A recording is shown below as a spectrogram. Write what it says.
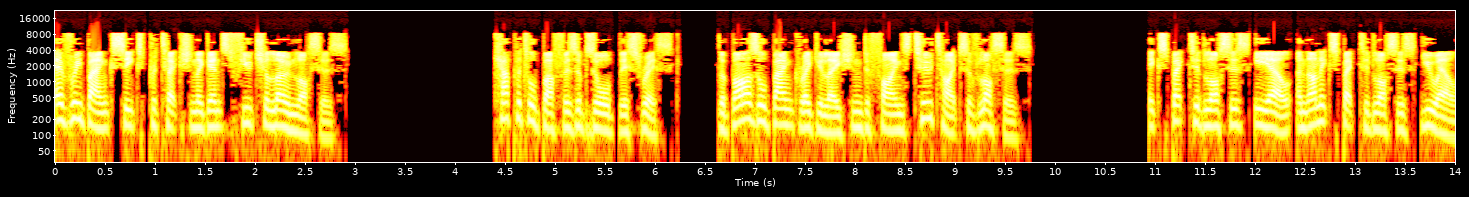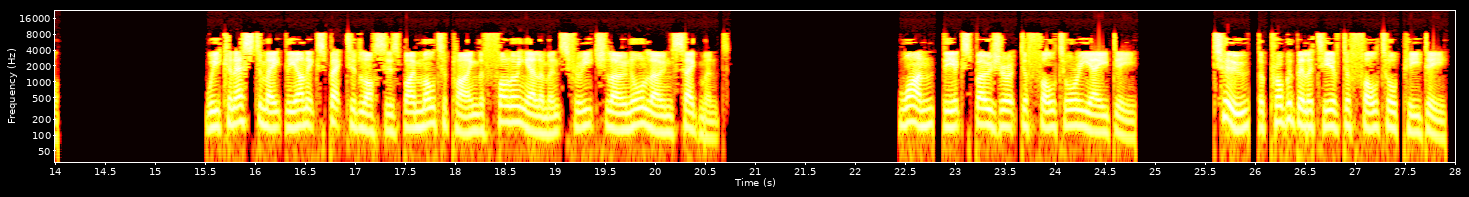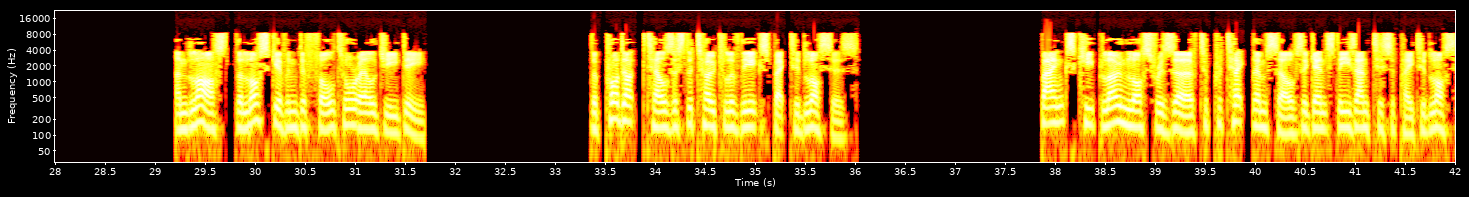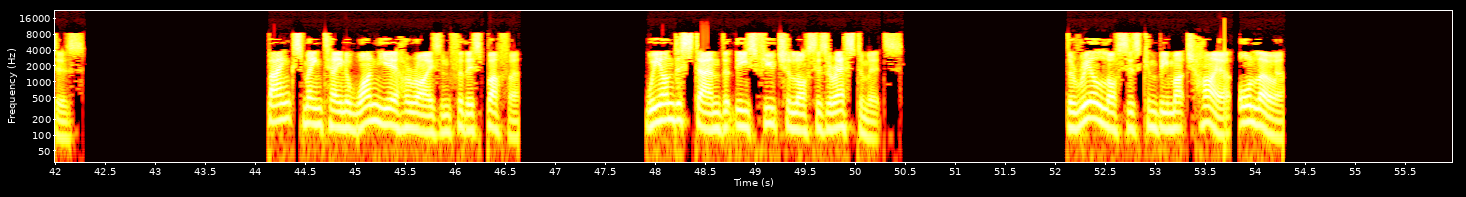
Every bank seeks protection against future loan losses. Capital buffers absorb this risk. The Basel Bank regulation defines two types of losses. Expected losses EL and unexpected losses UL. We can estimate the unexpected losses by multiplying the following elements for each loan or loan segment. 1. The exposure at default or EAD. 2. The probability of default or PD. And last, the loss given default or LGD. The product tells us the total of the expected losses. Banks keep loan loss reserve to protect themselves against these anticipated losses. Banks maintain a one-year horizon for this buffer. We understand that these future losses are estimates. The real losses can be much higher, or lower.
